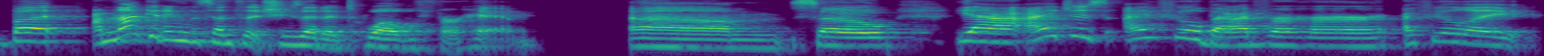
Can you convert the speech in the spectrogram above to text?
but i'm not getting the sense that she's at a 12 for him. Um so yeah i just i feel bad for her. I feel like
